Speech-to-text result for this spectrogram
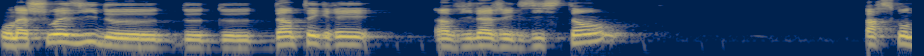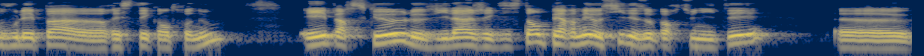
on a choisi d'intégrer un village existant parce qu'on ne voulait pas euh, rester qu'entre nous et parce que le village existant permet aussi des opportunités euh,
